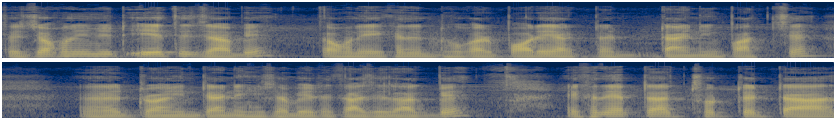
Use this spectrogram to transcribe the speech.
তো যখন ইউনিট এতে যাবে, তখন এখানে ঢোকার পরে একটা ডাইনিং পাচ্ছে। ড্রয়িং ডাইনিং হিসাবে এটা কাজে লাগবে। এখানে একটা ছোট্ট একটা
